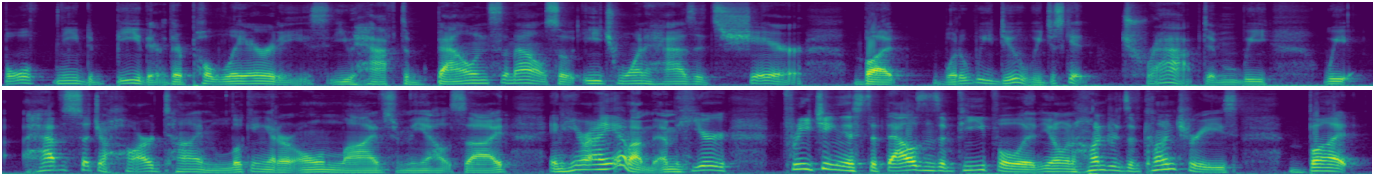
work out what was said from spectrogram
both need to be there. They're polarities. You have to balance them out so each one has its share. But what do we do? We just get trapped and we we have such a hard time looking at our own lives from the outside. And here I am. I'm, I'm here preaching this to thousands of people and you know in hundreds of countries, but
